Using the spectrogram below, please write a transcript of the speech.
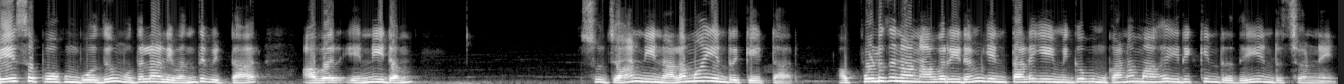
பேச போகும்போது முதலாளி வந்து விட்டார் அவர் என்னிடம் சுஜான் நீ நலமா என்று கேட்டார். அப்பொழுது நான் அவரிடம் என் தலையை மிகவும் கனமாக இருக்கின்றது என்று சொன்னேன்.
